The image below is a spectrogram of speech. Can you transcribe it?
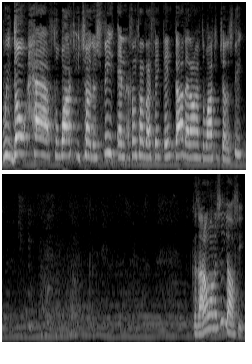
we don't have to watch each other's feet, and sometimes I think, thank God that I don't have to watch each other's feet. Because I don't want to see y'all feet.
